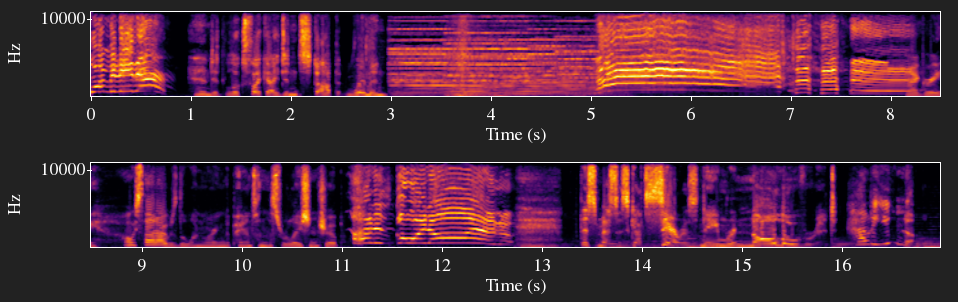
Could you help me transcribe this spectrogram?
woman eater! And it looks like I didn't stop at women. I agree. Always thought I was the one wearing the pants in this relationship. What is going on? this mess has got Sarah's name written all over it. How do you know?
